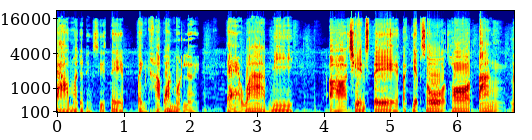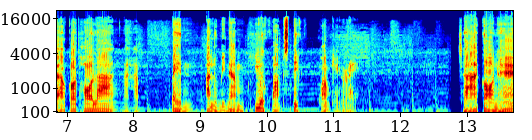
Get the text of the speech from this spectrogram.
ยาวมาจนถึง seatstay เป็นคาร์บอนหมดเลย แต่ว่ามีเชนสเตตะเกียบโซ่ ท่อตั้งแล้วก็ท่อล่างนะครับเป็นอลูมิเนียมเพื่อความสติฟความแข็งแรงาก่อนฮะ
